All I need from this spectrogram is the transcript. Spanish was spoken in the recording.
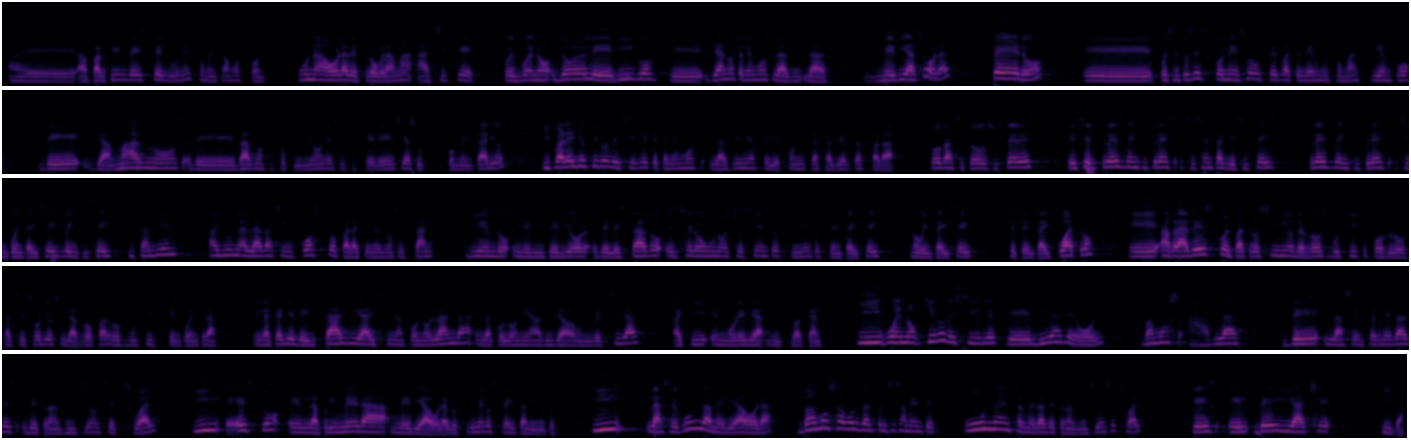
a partir de este lunes, comenzamos con una hora de programa, así que, pues bueno, yo le digo que ya no tenemos las medias horas, pero eh, pues entonces con eso usted va a tener mucho más tiempo de llamarnos, de darnos sus opiniones, sus sugerencias, sus comentarios. Y para ello quiero decirle que tenemos las líneas telefónicas abiertas para todas y todos ustedes. Es el 323-6016, 323-5626 y también hay una alada sin costo para quienes nos están viendo en el interior del estado, el 01800 536 96 74. Eh, agradezco el patrocinio de Ross Boutique por los accesorios y la ropa. Ross Boutique se encuentra en la calle de Italia, esquina con Holanda, en la colonia Villa Universidad, aquí en Morelia, Michoacán. Y bueno, quiero decirle que el día de hoy vamos a hablar de las enfermedades de transmisión sexual y esto en la primera media hora, los primeros 30 minutos. Y la segunda media hora vamos a abordar precisamente una enfermedad de transmisión sexual que es el VIH-Sida.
